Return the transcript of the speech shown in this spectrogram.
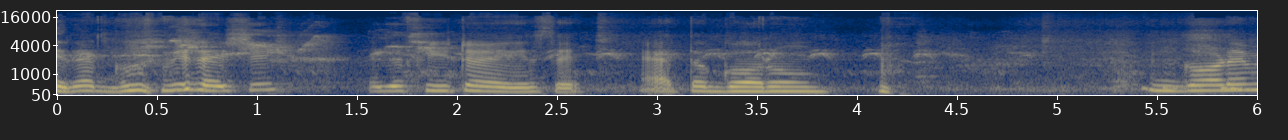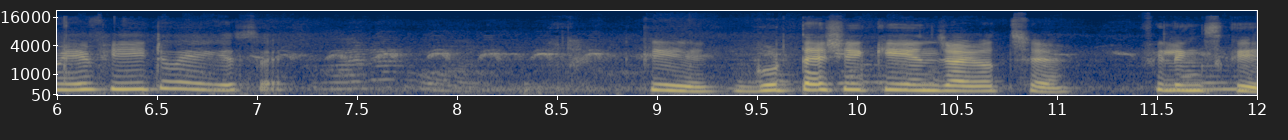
এরা ঘুরবি এসে এই যে ফিট হয়ে গেছে এত গরম। গরমে ফিট হয়ে গেছে। কি ঘুরতে এসে কি এনজয় হচ্ছে? ফিলিংস কি?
